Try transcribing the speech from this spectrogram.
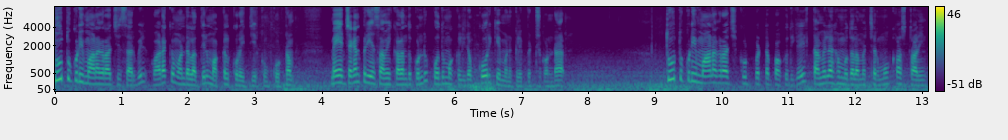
தூத்துக்குடி மாநகராட்சி சார்பில் வடக்கு மண்டலத்தில் மக்கள் குறை தீர்க்கும் கூட்டம். மேயர் ஜெகன் பிரியசாமி கலந்து கொண்டு பொதுமக்களிடம் கோரிக்கை மனுக்களை பெற்றுக்கொண்டார் தூத்துக்குடி மாநகராட்சிக்கு உட்பட்ட பகுதிகளில் தமிழக முதலமைச்சர் மு ஸ்டாலின்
